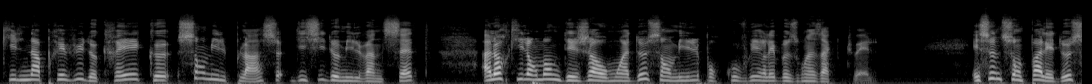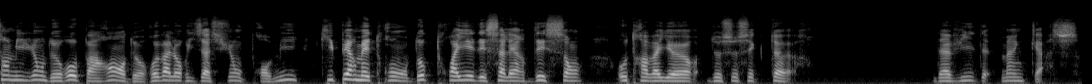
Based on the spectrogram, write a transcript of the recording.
qu'il n'a prévu de créer que 100 000 places d'ici 2027 alors qu'il en manque déjà au moins 200 000 pour couvrir les besoins actuels. Et ce ne sont pas les 200 millions d'euros par an de revalorisation promis qui permettront d'octroyer des salaires décents aux travailleurs de ce secteur. David Mincas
